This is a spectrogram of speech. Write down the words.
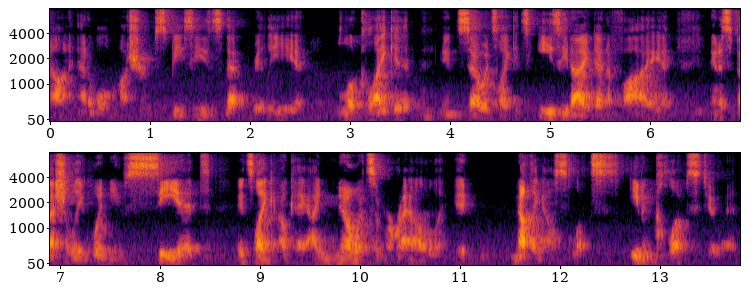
non-edible mushroom species that really look like it, and so it's like it's easy to identify, and especially when you see it, it's like okay, I know it's a morel. It nothing else looks even close to it.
